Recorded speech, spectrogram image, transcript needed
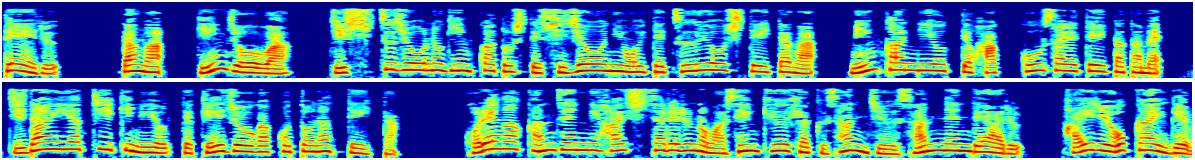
テール。だが、銀錠は実質上の銀貨として市場において通用していたが、民間によって発行されていたため、時代や地域によって形状が異なっていた。これが完全に廃止されるのは1933年である。廃量改元。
